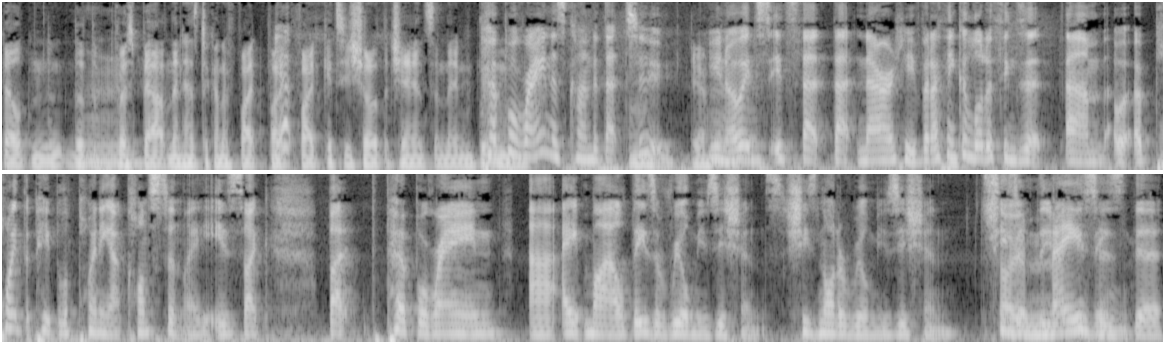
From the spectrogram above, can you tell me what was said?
belt and the, the first bout, and then has to kind of fight, fight, Yep. fight. Gets his shot at the chance, and then boom. Purple Rain is kind of that too. yeah. You know, it's it's that that narrative. But I think a lot of things that um, a a point that people are pointing out constantly is like, but Purple Rain, uh, Eight Mile, these are real musicians. She's not a real musician. She's you know, amazing. the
